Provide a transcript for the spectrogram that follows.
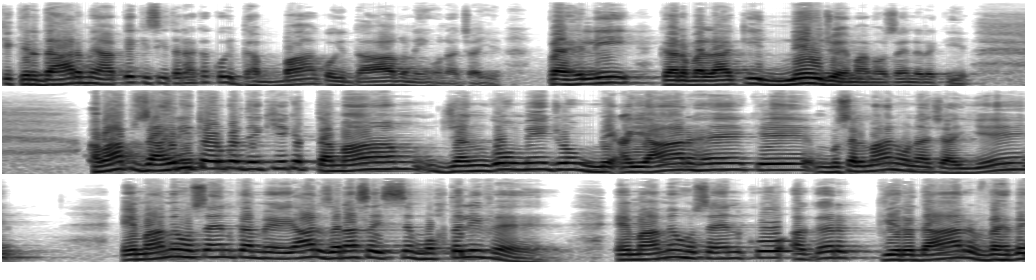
कि किरदार में आपके किसी तरह का कोई धब्बा, कोई दाग नहीं होना चाहिए। पहली करबला की नेव जो इमाम हुसैन ने रखी है। अब आप ज़ाहरी तौर पर देखिए कि तमाम जंगों में जो मैार है कि मुसलमान होना चाहिए, इमाम हुसैन का मैार ज़रा सा इससे मुख्तलिफ़ है। इमाम हुसैन को अगर किरदार वहब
